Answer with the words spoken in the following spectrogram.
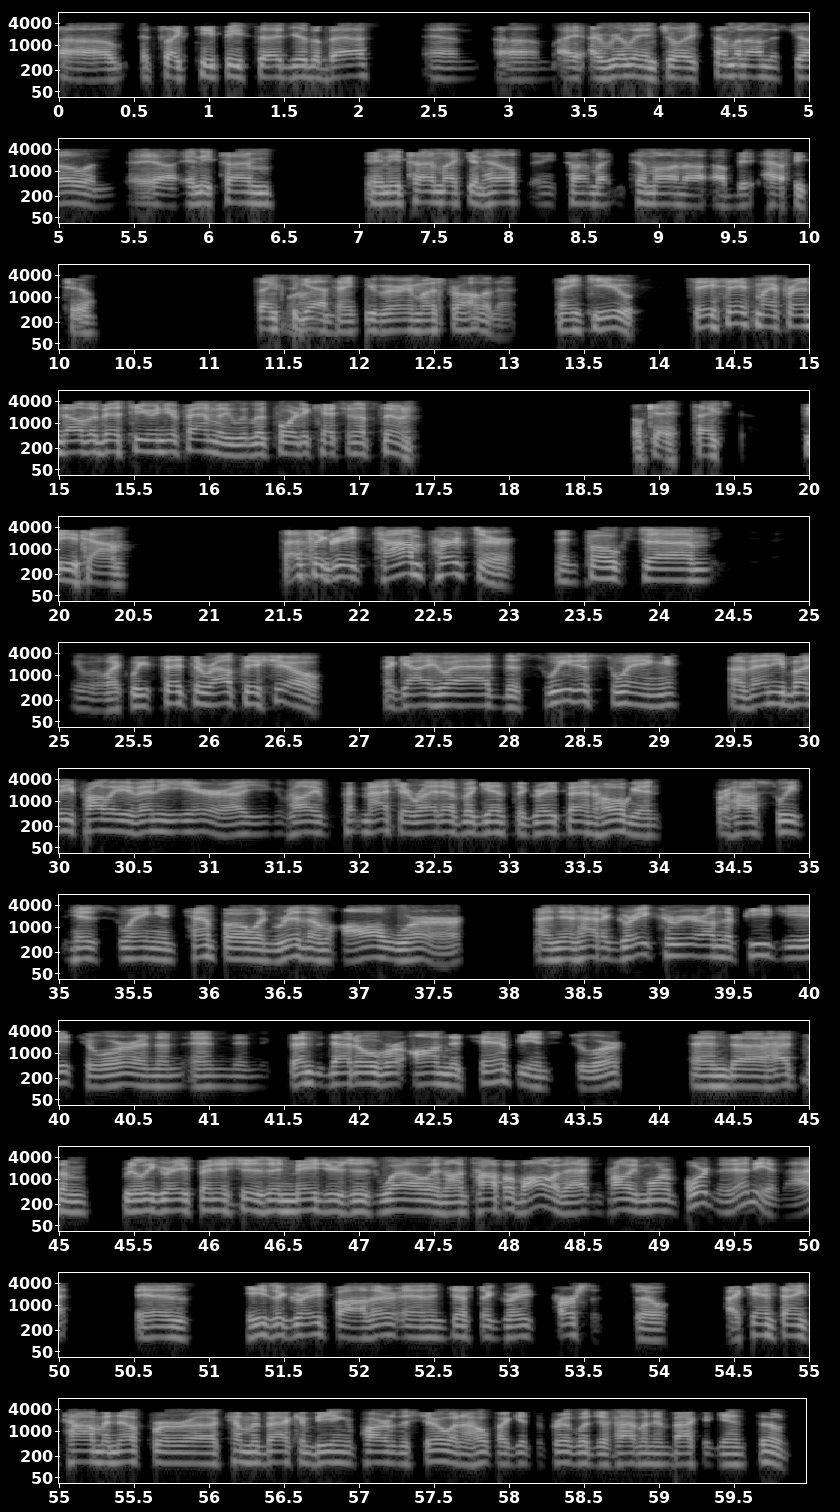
uh, it's like TP said, you're the best. And, um, I, I really enjoy coming on the show and, yeah, anytime, anytime I can help, anytime I can come on, I'll, I'll be happy to. Thanks well, again. Thank you very much for all of that. Thank you. Stay safe, my friend. All the best to you and your family. We look forward to catching up soon. Okay. Thanks. See you, Tom. That's a great Tom Purtzer and folks, um, you know, like we've said throughout this show, a guy who had the sweetest swing of anybody, probably of any era. You can probably match it right up against the great Ben Hogan for how sweet his swing and tempo and rhythm all were. And then had a great career on the PGA tour and then, and then extended that over on the Champions tour and, uh, had some really great finishes in majors as well. And on top of all of that, and probably more important than any of that is he's a great father and just a great person. So I can't thank Tom enough for uh, coming back and being a part of the show. And I hope I get the privilege of having him back again soon.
